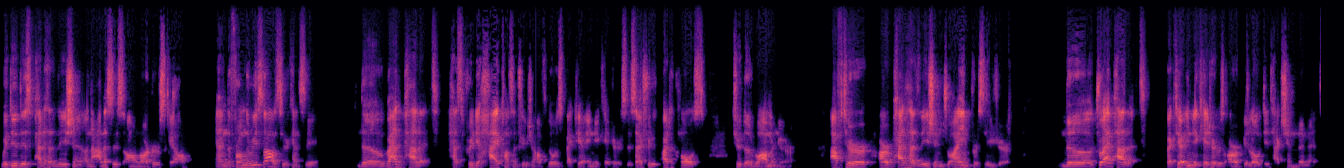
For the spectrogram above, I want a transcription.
We did this pelletization analysis on larger scale. And from the results, you can see the wet pellet has pretty high concentration of those bacterial indicators. It's actually quite close to the raw manure. After our pelletization drying procedure, the dry pellet bacterial indicators are below detection limit.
